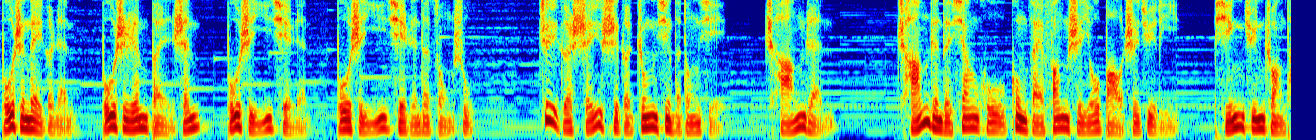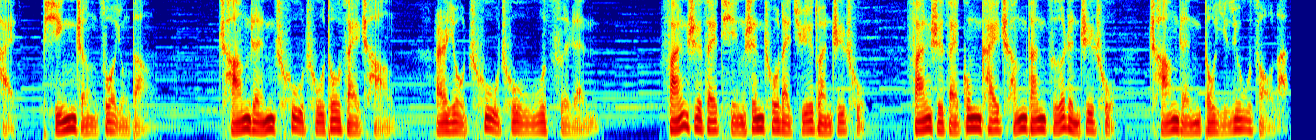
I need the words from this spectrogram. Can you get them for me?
不是那个人，不是人本身，不是一切人，不是一切人的总数。这个谁是个中性的东西，常人。常人的相互共在方式有保持距离、平均状态。平整作用等，常人处处都在场，而又处处无此人。凡是在挺身出来决断之处，凡是在公开承担责任之处，常人都已溜走了。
